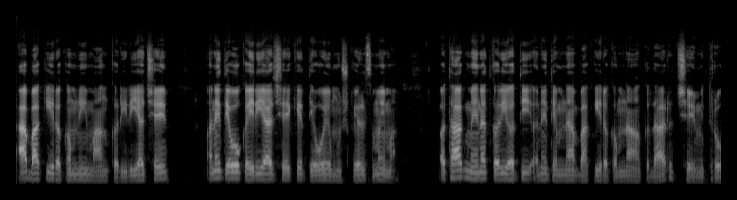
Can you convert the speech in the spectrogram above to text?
આ બાકી રકમની માંગ કરી રહ્યા છે અને તેઓ કહી રહ્યા છે કે તેઓએ મુશ્કેલ સમયમાં અથાગ મહેનત કરી હતી અને તેમના બાકી રકમના હકદાર છે મિત્રો.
